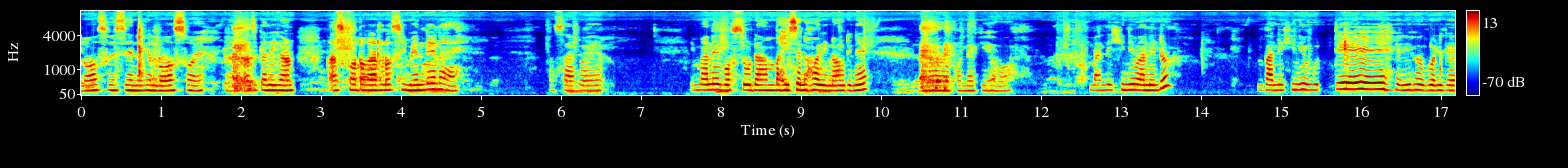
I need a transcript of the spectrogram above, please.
লছ হৈছে এনেকৈ লছ হয়। আজিকালি কাৰণ পাঁচশ টকাৰ তলত চিমেণ্টেই নাই। সঁচাকৈ ইমানেই বস্তুৰ দাম বাঢ়িছে নহয় দিনক দিনে। ক'লে কি হ'ব? বালিখিনিও আনিলোঁ। বালিখিনিও গোটেই হেৰি হৈ গ'লগৈ।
